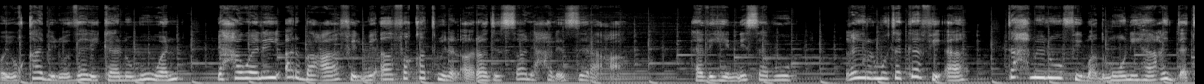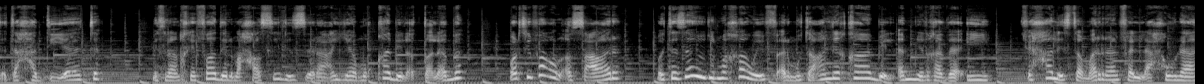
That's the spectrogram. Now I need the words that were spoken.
ويقابل ذلك نموا بحوالي 4% فقط من الأراضي الصالحة للزراعة. هذه النسب غير المتكافئة تحمل في مضمونها عدة تحديات مثل انخفاض المحاصيل الزراعية مقابل الطلب وارتفاع الأسعار وتزايد المخاوف المتعلقة بالأمن الغذائي في حال استمر الفلاحون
